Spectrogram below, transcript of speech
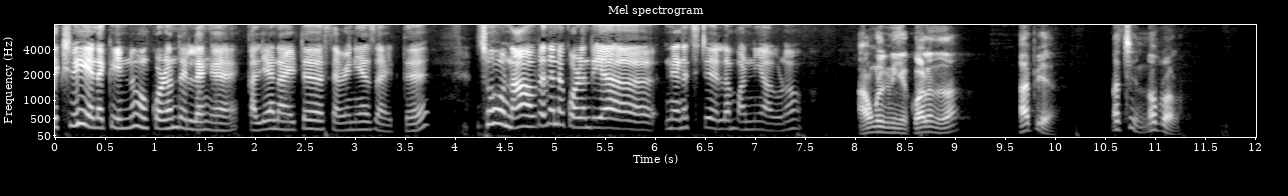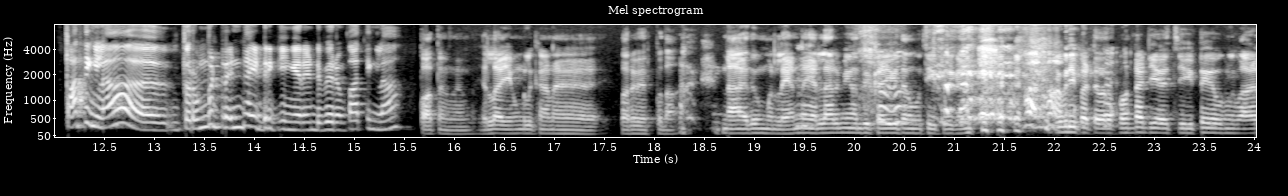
ஆக்சுவலி எனக்கு இன்னும் குழந்தை இல்லைங்க. கல்யாணம் ஆயிட்டு செவன் இயர்ஸ் ஆயிடுத்து ஸோ நான் அவரை தானே குழந்தையா நினச்சிட்டு எல்லாம் பண்ணி ஆகணும் அவங்களுக்கு நீங்கள் குழந்தை தான் ஹாப்பியா நச்சு நோ ப்ராப்ளம் பாத்தீங்களா? இப்போ ரொம்ப ட்ரெண்ட் ஆயிட்டு இருக்கீங்க ரெண்டு பேரும். பாத்தீங்களா? பார்த்தேன் மேம். எல்லாம் இவங்களுக்கான வரவேற்பு தான். நான் எதுவும் பண்ணல. என்ன எல்லாருமே வந்து கழுவி தான் ஊத்திட்டு இருக்காங்க. இப்படிப்பட்ட ஒரு பொண்டாட்டியை வச்சுக்கிட்டு உங்களுக்கு வாழ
